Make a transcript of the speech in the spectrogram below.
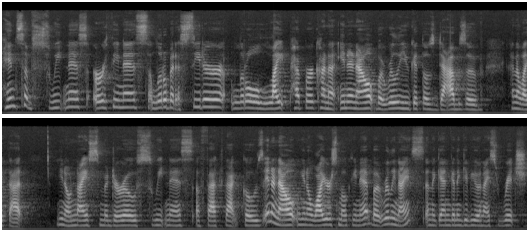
hints of sweetness, earthiness, a little bit of cedar, a little light pepper kind of in and out, but really you get those dabs of kind of like that, you know, nice Maduro sweetness effect that goes in and out, you know, while you're smoking it, but really nice. And again, gonna give you a nice rich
